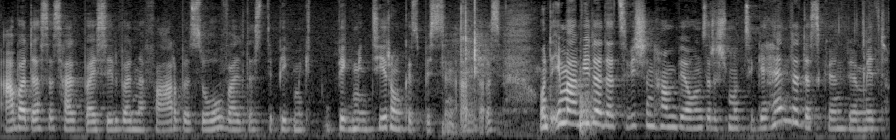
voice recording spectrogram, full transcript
aber das ist halt bei silberner Farbe so, weil das die Pigmentierung ist ein bisschen anderes. Und immer wieder dazwischen haben wir unsere schmutzigen Hände, das können wir mit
